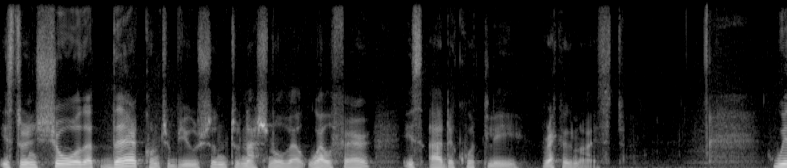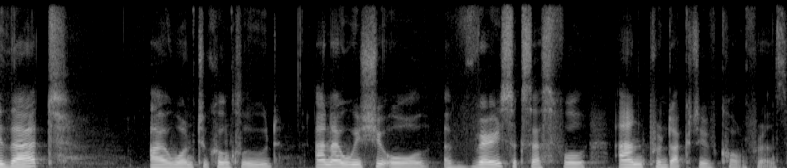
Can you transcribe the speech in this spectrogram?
is to ensure that their contribution to national wel welfare is adequately recognized. With that, I want to conclude and I wish you all a very successful and productive conference.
